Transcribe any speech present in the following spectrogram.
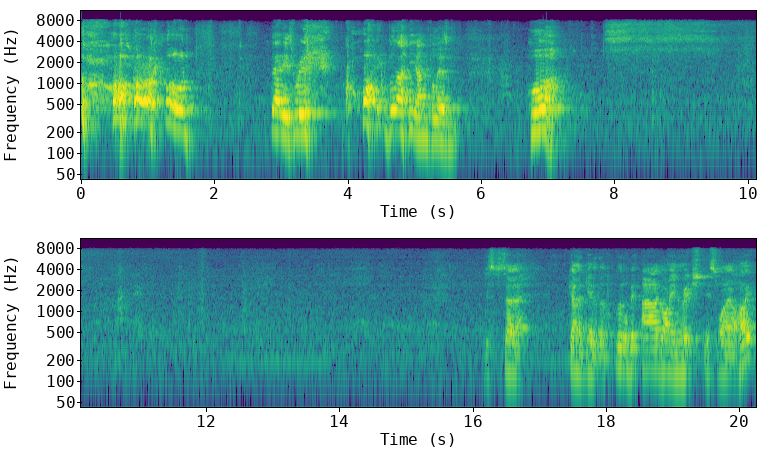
oh god that is really quite bloody unpleasant oh Just uh, going to get it a little bit argon enriched this way, I hope.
